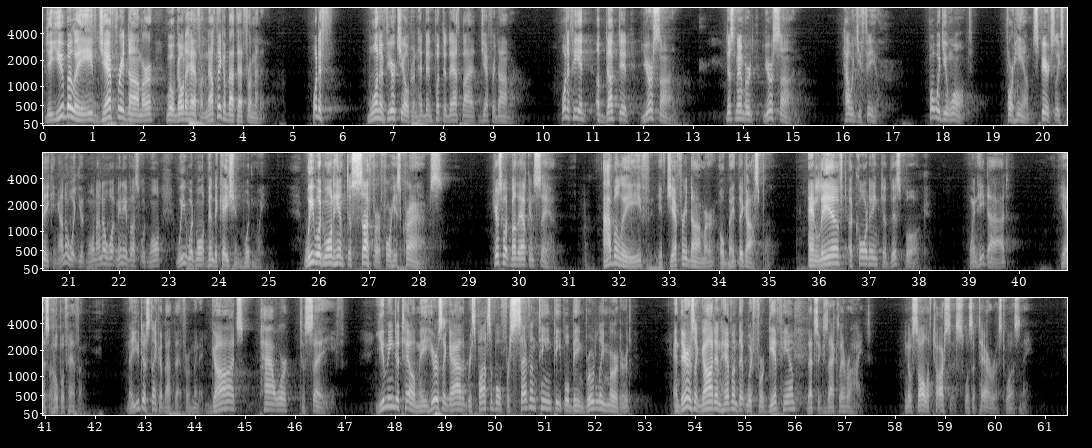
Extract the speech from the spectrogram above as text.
Do you believe Jeffrey Dahmer will go to heaven. Now, think about that for a minute. What if one of your children had been put to death by Jeffrey Dahmer? What if he had abducted your son, dismembered your son? How would you feel? What would you want for him, spiritually speaking? I know what you'd want. I know what many of us would want. We would want vindication, wouldn't we? We would want him to suffer for his crimes. Here's what Brother Elkins said I believe if Jeffrey Dahmer obeyed the gospel and lived according to this book, when he died, he has a hope of heaven. Now, you just think about that for a minute. God's power to save. You mean to tell me here's a guy that's responsible for 17 people being brutally murdered, and there's a God in heaven that would forgive him? That's exactly right. You know, Saul of Tarsus was a terrorist, wasn't he?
